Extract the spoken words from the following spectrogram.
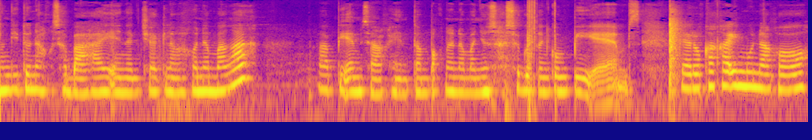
nandito na ako sa bahay and nag-check lang ako ng mga uh, ah, PM sa akin. Tampak na naman yung sasagutan kong PMs. Pero kakain muna ako.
